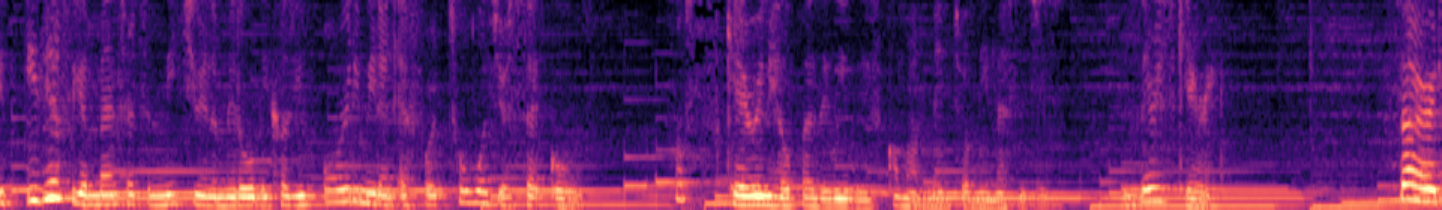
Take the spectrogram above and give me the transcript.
It's easier for your mentor to meet you in the middle because you've already made an effort towards your set goals. Stop scaring helpers away with come and mentor me messages. It's very scary. Third,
